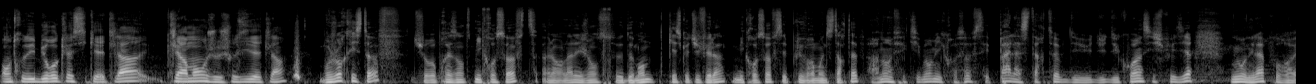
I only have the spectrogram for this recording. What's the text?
Entre des bureaux classiques et être là, clairement, je choisis d'être là. Bonjour Christophe, tu représentes Microsoft. Alors là, les gens se demandent qu'est-ce que tu fais là? Microsoft, c'est plus vraiment une start-up? Alors non, effectivement, Microsoft, c'est pas la start-up du, du- du coin, si je puis dire. Nous, on est là pour euh,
